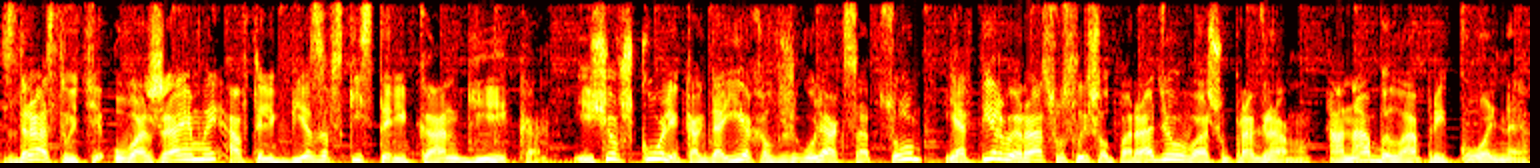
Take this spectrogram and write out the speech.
Здравствуйте, уважаемый автоликбезовский старикан Гейка. Еще в школе, когда ехал в «Жигулях» с отцом, я в первый раз услышал по радио вашу программу. Она была прикольная.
